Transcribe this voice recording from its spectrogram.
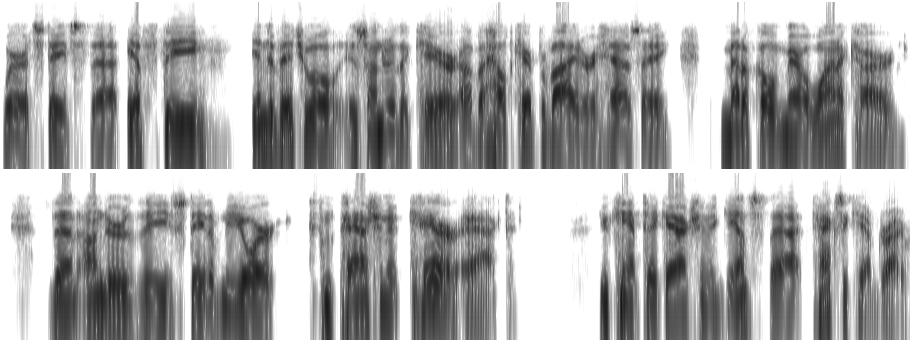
where it states that if the individual is under the care of a healthcare provider, has a medical marijuana card, then under the state of New York Compassionate Care Act, you can't take action against that taxi cab driver.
